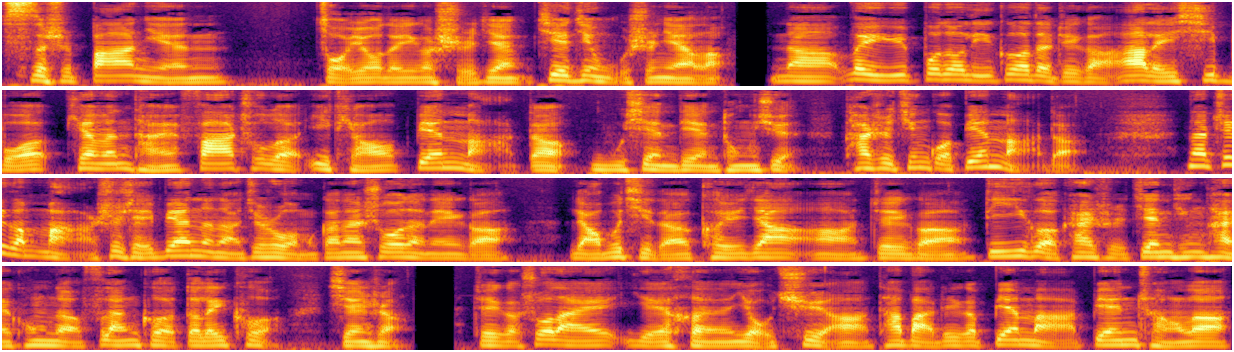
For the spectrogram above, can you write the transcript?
四十八年左右的一个时间，接近五十年了。那位于波多黎各的这个阿雷西博天文台发出了一条编码的无线电通讯，它是经过编码的。那这个码是谁编的呢？就是我们刚才说的那个了不起的科学家啊，这个第一个开始监听太空的弗兰克·德雷克先生。这个说来也很有趣啊，他把这个编码编成了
